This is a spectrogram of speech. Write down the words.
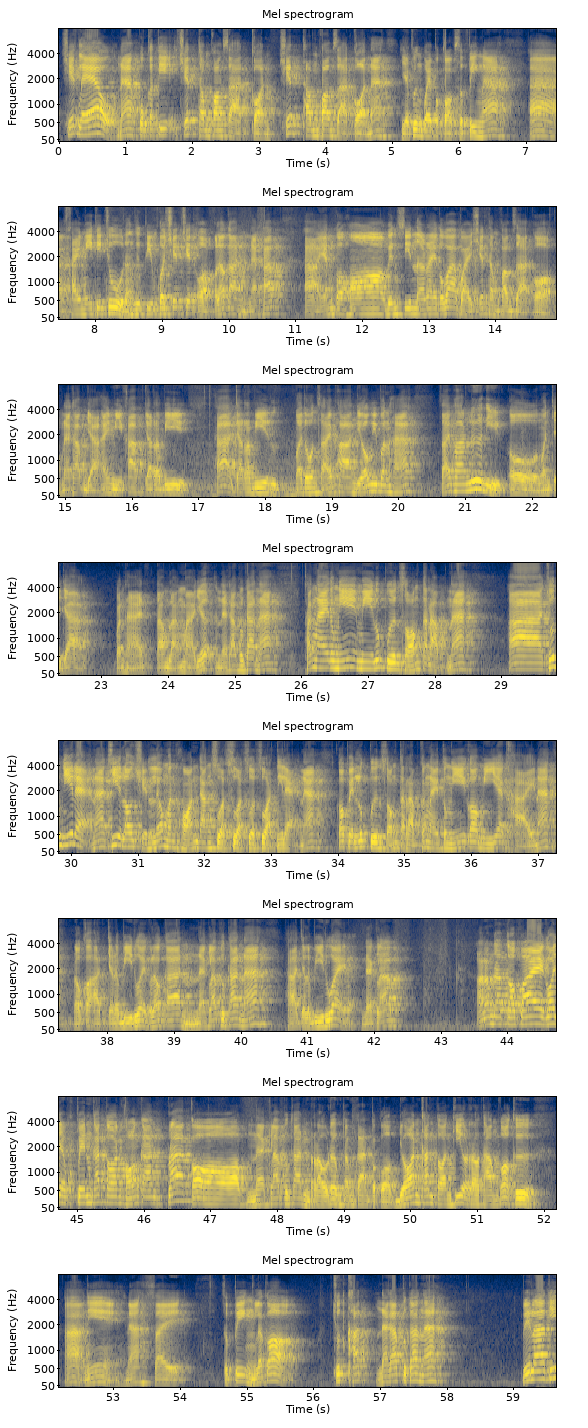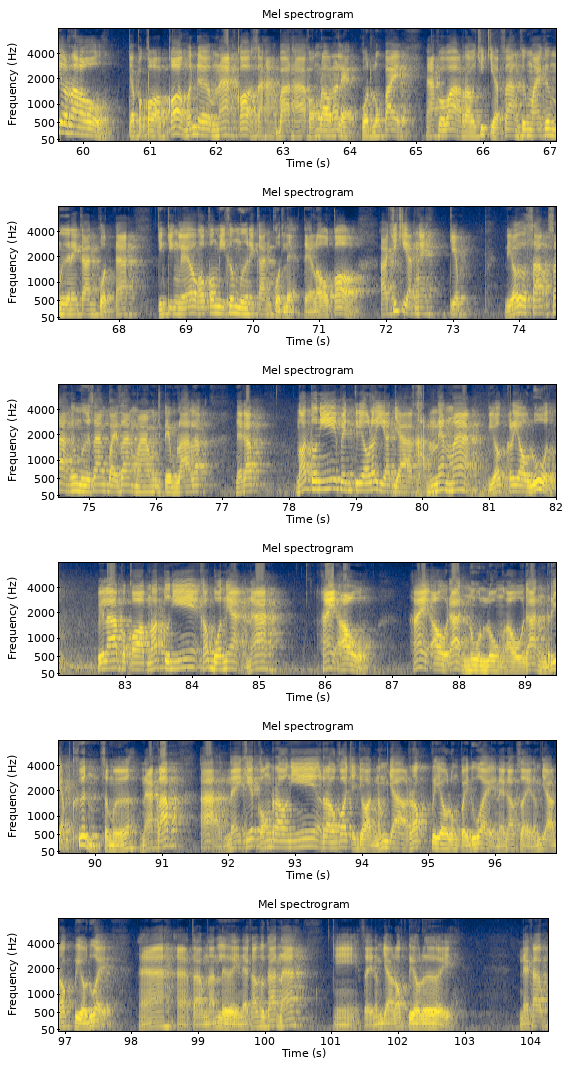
เช็คแล้วนะปกติเช็ดทำความสะอาดก่อน เช็ดทำความสะอาดก่อนนะ อย่าเพิ่งไปประกอบสปริงนะ อ่าใครมีทิชชู่หนังสือพิมพ์ก็เช็ดเช็ดออกก็แล้วกันนะครับอ่าแอลกอฮอล์เบนซินอะไรก็ว่าไปเช็ดทำความสะอาดออกนะครับ อย่าให้มีคราบจาระบี ถ้าจาระบีมาโดนสายพาน เดี๋ยวมีปัญหาสายพานลื่นอีก โอ้มันจะยากปัญหาตามหลังมาเยอะนะครับทุกท่านนะข้างในตรงนี้มีลูกปืน 2 ตลับนะอ่าชุดนี้แหละนะที่เราเข็นแล้วมันหอนดังสวดสวดสวดสวดนี่แหละนะ ก็เป็นลูกปืน 2 ตลับข้างในตรงนี้ก็มีแยกขายนะ เราก็อัดจระบีด้วยก็แล้วกันนะครับทุกท่านนะทาจระบีด้วยนะครับอาลำดับต่อไปก็จะเป็นขั้นตอนของการประกอบนะครับ ทุกท่านเราเริ่มทำการประกอบย้อนขั้นตอนที่เราทำก็คืออ่านี่นะใส่สปริงแล้วก็ชุดคัดนะครับทุกท่านนะ เวลาที่เรา จะประกอบก็เหมือนเดิมนะ ก็สหบาทาของเรานั่นแหละกดลงไปนะ เพราะว่าเราขี้เกียจสร้างเครื่องไม้เครื่องมือในการกดนะ จริงๆ แล้วเขาก็มีเครื่องมือในการกดแหละ แต่เราก็อาขี้เกียจไงเก็บ เดี๋ยวสร้างสร้างเครื่องมือสร้างไปสร้างมามันจะเต็มร้านแล้วนะครับน็อตตัวนี้เป็นเกลียวละเอียดอย่าขันแน่นมาก เดี๋ยวเกลียวรูด เวลาประกอบน็อตตัวนี้ข้างบนเนี่ยนะ ให้เอา ให้เอาด้านนูนลงเอาด้านเรียบขึ้นเสมอนะครับอ่าในเคสของเรานี้เราก็จะหยอดน้ำยาร็อกเกลียวลงไปด้วยนะครับ ใส่น้ำยาร็อกเกลียวด้วยนะอ่าตามนั้นเลยนะครับทุกท่านนะนี่ใส่น้ำยาร็อกเกลียวเลยนะครับ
